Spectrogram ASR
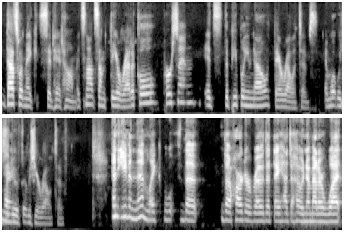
that's what makes it hit home. It's not some theoretical person. It's the people you know, their relatives. And what would you right. do if it was your relative? And even them, like the the harder road that they had to hoe no matter what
